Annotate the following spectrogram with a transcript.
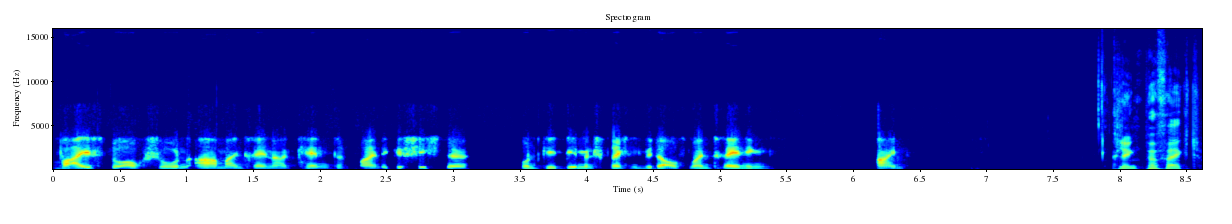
weißt du auch schon, ah, mein Trainer kennt meine Geschichte und geht dementsprechend wieder auf mein Training ein. Klingt perfekt.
